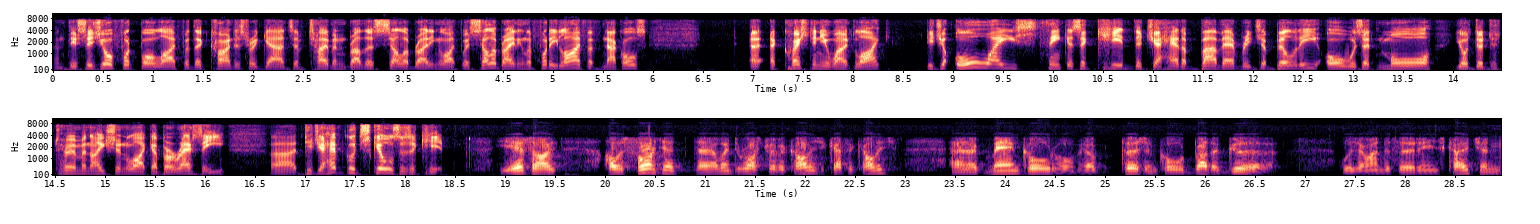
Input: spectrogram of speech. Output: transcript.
and this is your football life with the kindest regards of Tobin Brothers celebrating life. We're celebrating the footy life of Knuckles. A, a question you won't like. Did you always think as a kid that you had above average ability, or was it more your de- determination like a Barassi? Uh, did you have good skills as a kid? Yes, I, I was fortunate. Uh, I went to Rostrevor College, a Catholic college, and a man called, or a person called Brother Gurr was our under 13s coach, and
